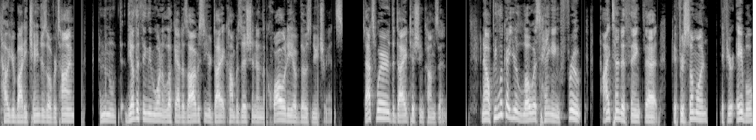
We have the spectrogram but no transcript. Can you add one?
how your body changes over time. And then the other thing that we want to look at is obviously your diet composition and the quality of those nutrients. That's where the dietitian comes in. Now, if we look at your lowest hanging fruit, I tend to think that if you're someone, if you're able,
